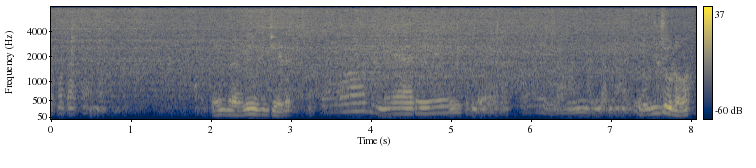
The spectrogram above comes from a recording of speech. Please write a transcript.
கொடுத்தா போட்டாக்கா இந்த வீட்டு சைடு வேறு எல்லாம்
